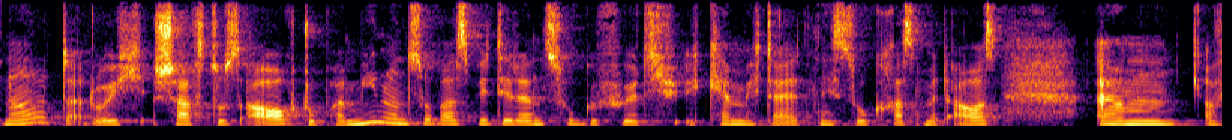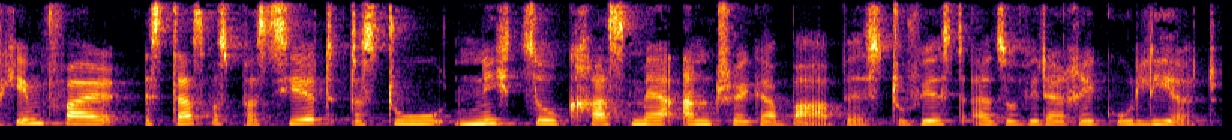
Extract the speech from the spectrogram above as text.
Ne? Dadurch schaffst du es auch. Dopamin und sowas wird dir dann zugeführt. Ich, ich kenne mich da jetzt nicht so krass mit aus. Ähm, auf jeden Fall ist das, was passiert, dass du nicht so krass mehr untriggerbar bist. Du wirst also wieder reguliert.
